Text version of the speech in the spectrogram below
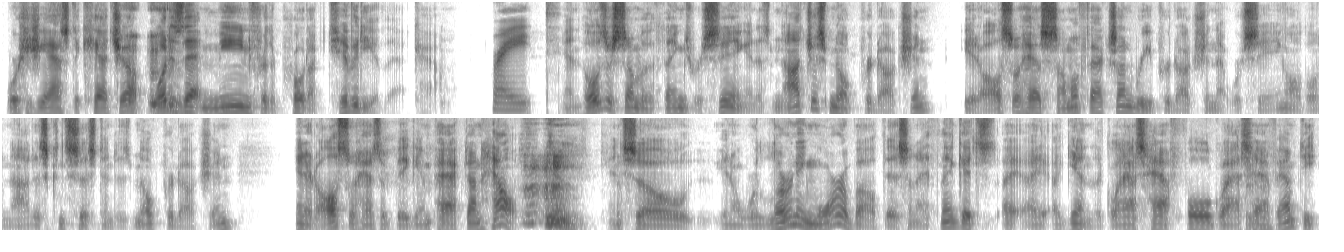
where she has to catch up what does that mean for the productivity of that cow Right. and those are some of the things we're seeing. And it's not just milk production, it also has some effects on reproduction that we're seeing, although not as consistent as milk production. And it also has a big impact on health. and so, you know, we're learning more about this. And I think it's, I, I, again, the glass half full, glass half empty.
